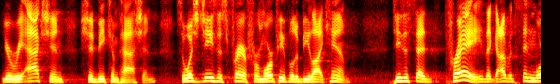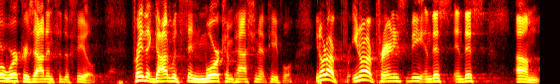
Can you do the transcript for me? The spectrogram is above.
your reaction should be compassion. So, what's Jesus' prayer for more people to be like him? Jesus said, Pray that God would send more workers out into the field. Pray that God would send more compassionate people. You know what our, you know what our prayer needs to be in this, in this um,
